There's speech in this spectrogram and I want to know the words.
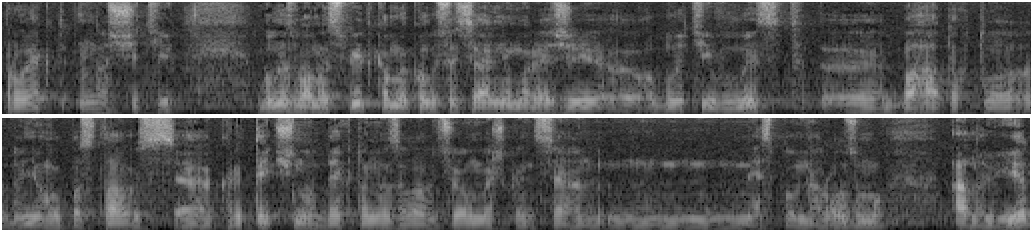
Проект на щиті. Були з вами свідками, коли соціальні мережі е, облетів лист. Е, Багато хто до нього поставився критично, дехто називав цього мешканця не сповна розуму, але він е,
